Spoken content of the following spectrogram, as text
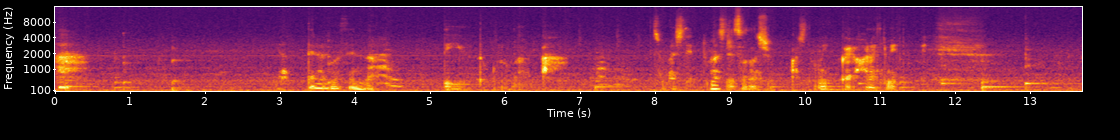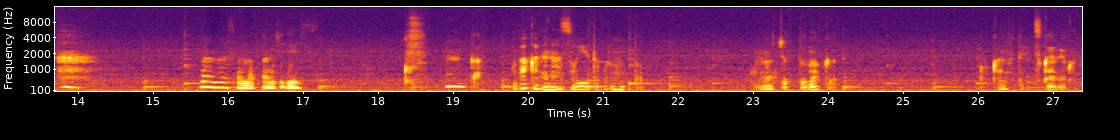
はあ、やってられませんなっていうところがあちょマジでマジで相談しよう。明日もう一回腹決めて。はあ、まあまあそんな感じです。なんか、バカだな、そういうところ、ほんと。もうちょっとうまく、他の二人使えばよかった。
